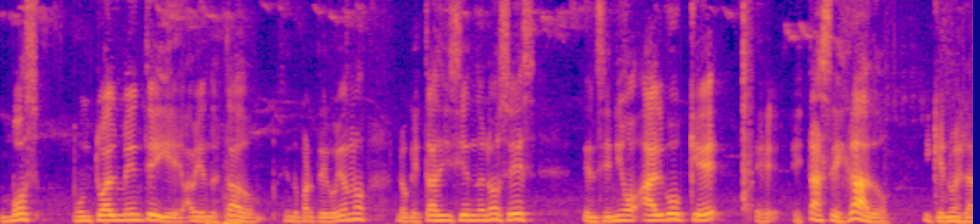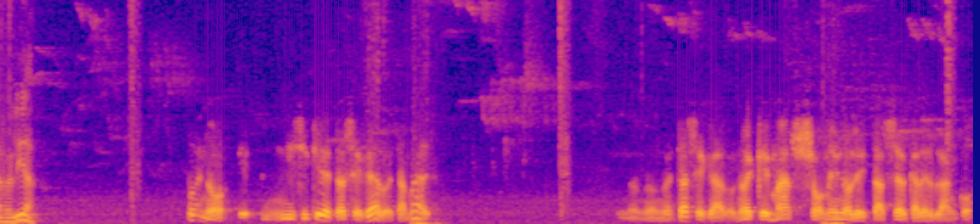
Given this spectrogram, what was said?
vos puntualmente y habiendo estado siendo parte del gobierno, lo que estás diciéndonos es, enseñó algo que eh, está sesgado y que no es la realidad. Bueno, eh, ni siquiera está sesgado, está mal. No, no, no está sesgado, no es que más o menos le está cerca del blanco.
